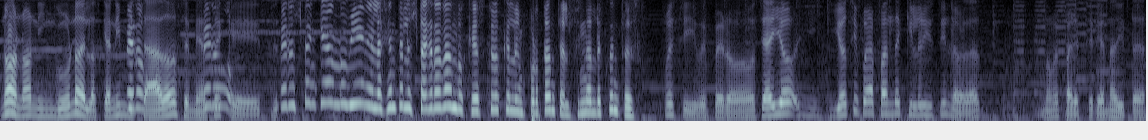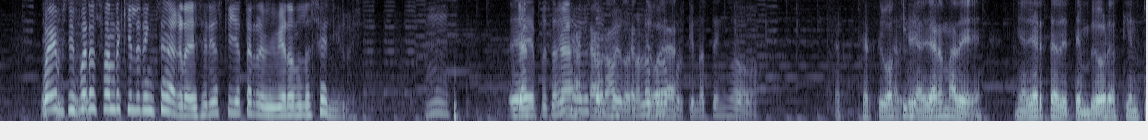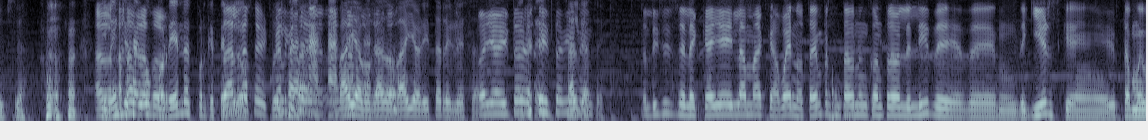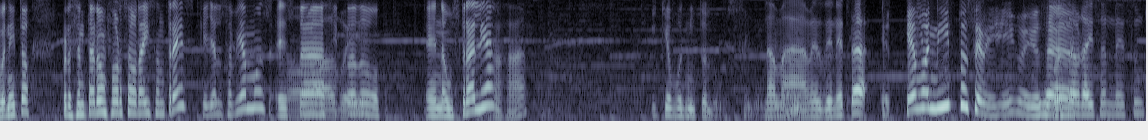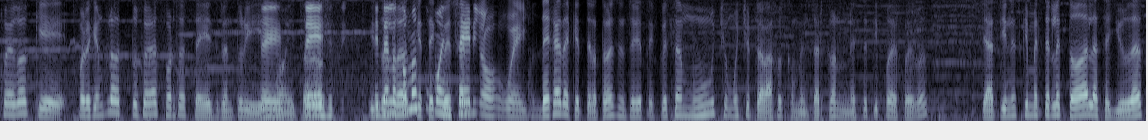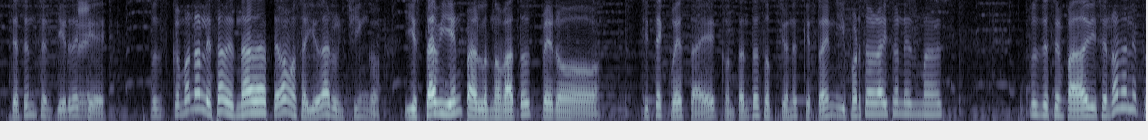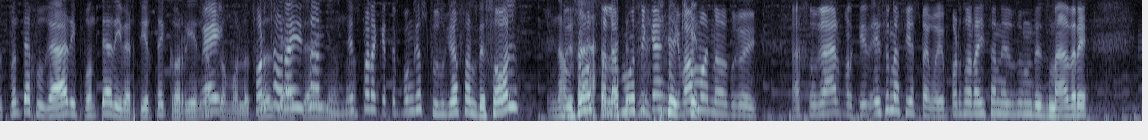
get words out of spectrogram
No, no, ninguno de los que han invitado se me hace que... Pero están quedando bien y la gente le está agradando, que es creo que lo importante al final de cuentas. Pues sí, güey, pero... O sea, yo, yo si fuera fan de Killer Instinct, la verdad, no me parecería nadita... Güey, si fueras fan de Killer Instinct, agradecerías que ya te revivieron la serie, güey. Mm. Eh, pues a mí sí me gusta el juego, no lo juego porque no tengo... Se, activó aquí mi alarma de mi alerta de temblor aquí en Tuxtla. si ven que salgo corriendo es porque tembló. Sálgase, pues, vaya abogado, vaya, ahorita regresa. Vaya, ahorita, ahorita viene. Sálgase. Él dice si se le cae ahí la maca. Bueno, también presentaron un control elite de, de, de, Gears que está muy bonito. Presentaron Forza Horizon 3, que ya lo sabíamos. Está oh, situado en Australia. Ajá. Y qué bonito luce, güey. No mames, de neta. Qué bonito se ve, güey. O sea... Forza Horizon es un juego que, por ejemplo, tú juegas Forza 6, Gran Turismo y todo. Sí, sí, sí. Y, te lo tomas como en serio, güey. Deja de que te lo tomes en serio. Te cuesta mucho, mucho trabajo comenzar con este tipo de juegos. O sea, tienes que meterle todas las ayudas. Te hacen sentir de que pues como no le sabes nada, te vamos a ayudar un chingo. Y está bien para los novatos, pero sí te cuesta, ¿eh? Con tantas opciones que traen. Y Forza Horizon es más, pues desenfadado y dicen, órale, pues ponte a jugar y ponte a divertirte corriendo como los Forza Horizon es para que te pongas tus gafas de sol, no, le subas a la música y vámonos, güey a jugar porque es una fiesta, güey. Forza Horizon es un desmadre.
